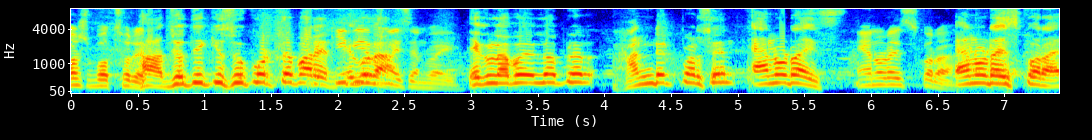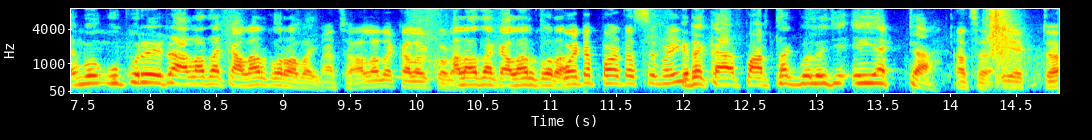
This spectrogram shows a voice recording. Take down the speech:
দশ বছরে হ্যাঁ যদি কিছু করতে পারেন এগুলা। ভাই? এগুলা হলো আপনার হান্ড্রেড পার্সেন্ট অ্যানোডাইজ অ্যানোরাইজ করা। অ্যানোডাইজ করা এবং উপরে এটা আলাদা কালার করা ভাই। আচ্ছা আলাদা কালার করা। আলাদা কালার করা। কয়টা পার্ট আছে ভাই? এটা পার থাকবে যে এই একটা। আচ্ছা এই একটা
